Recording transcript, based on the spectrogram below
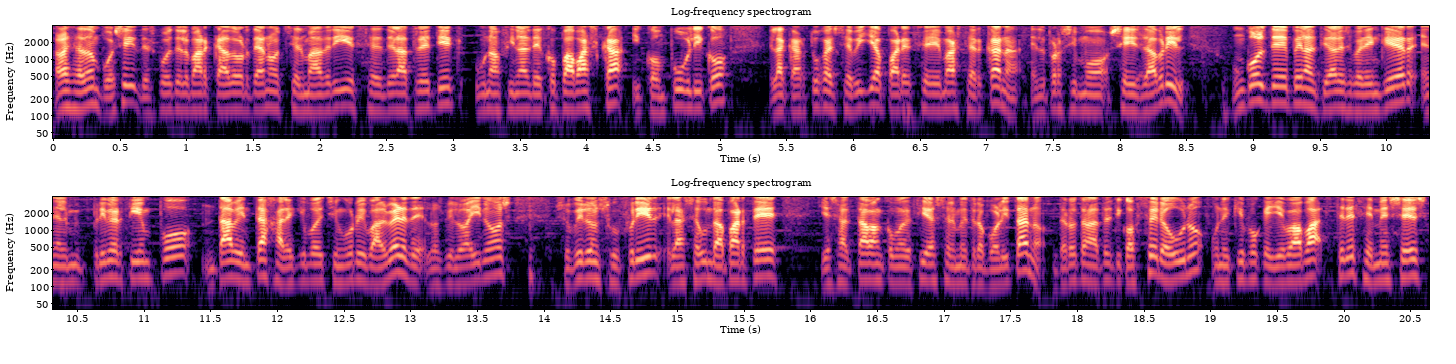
Gracias. Pues sí, después del marcador de anoche en Madrid eh, del Athletic, una final de Copa Vasca y con público, la Cartuja en Sevilla parece más cercana el próximo 6 de abril. Un gol de penalti de Berenguer en el primer tiempo da ventaja al equipo de Chingurri y Valverde. Los bilbaínos subieron sufrir en la segunda parte y asaltaban, como decías, el Metropolitano. Derrotan Atlético 0-1, un equipo que llevaba 13 meses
